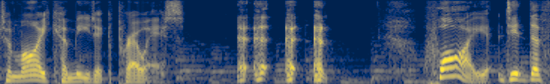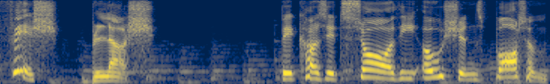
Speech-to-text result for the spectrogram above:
to my comedic prowess. Why did the fish blush? Because it saw the ocean's bottom.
